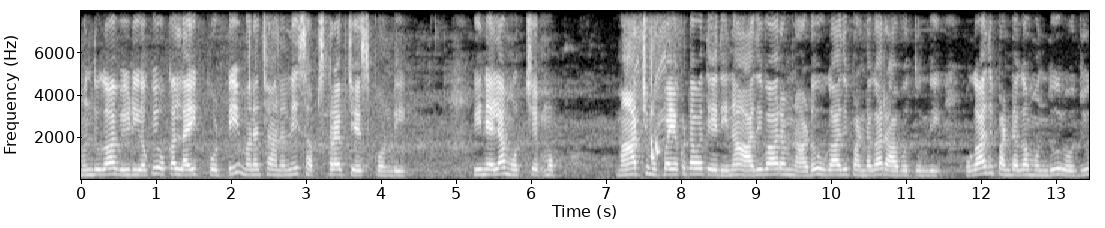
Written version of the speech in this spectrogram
ముందుగా వీడియోకి ఒక లైక్ కొట్టి మన ఛానల్ని సబ్స్క్రైబ్ చేసుకోండి. ఈ నెల ముచ్చే ము మార్చి ముప్పై ఒకటవ తేదీన ఆదివారం నాడు ఉగాది పండగ రాబోతుంది. ఉగాది పండగ ముందు రోజు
